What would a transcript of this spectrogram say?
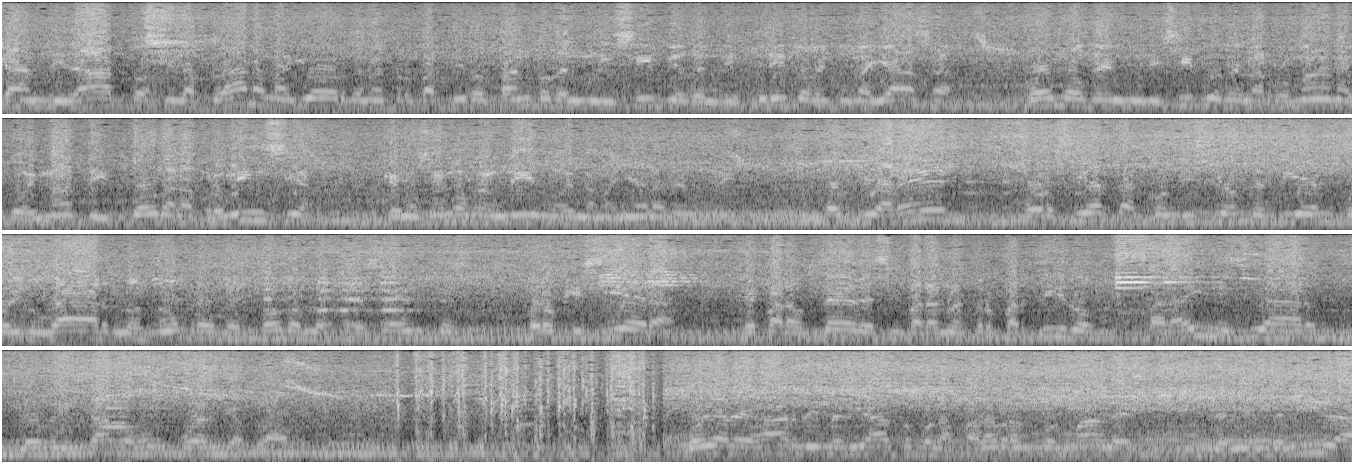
candidatos y la plana mayor de nuestro partido, tanto del municipio, del distrito de Cumayasa, como del municipio de La Romana, Guaymate y toda la provincia que nos hemos reunido en la mañana de hoy. Enviaré por cierta condición de tiempo y lugar los nombres de todos los presentes, pero quisiera que para ustedes y para nuestro partido, para iniciar, les brindamos un fuerte aplauso. Voy a dejar de inmediato con las palabras formales de bienvenida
